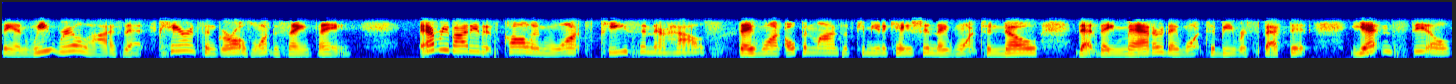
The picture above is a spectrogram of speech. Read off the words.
end, we realize that parents and girls want the same thing. Everybody that's calling wants peace in their house. They want open lines of communication. They want to know that they matter. They want to be respected. Yet and still,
